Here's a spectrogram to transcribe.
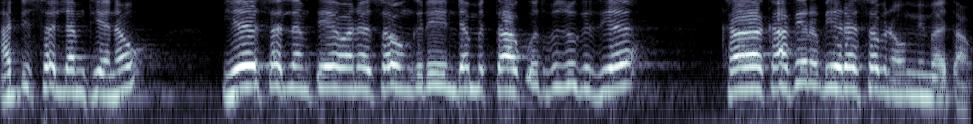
አዲስ ሰለምቴ ነው። ይህ ሰለምቴ የሆነ ሰው እንግዲህ እንደምታውቁት ብዙ ጊዜ ከካፊር ብሔረሰብ ነው የሚመጣው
